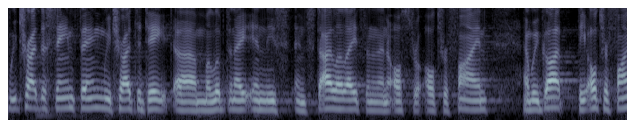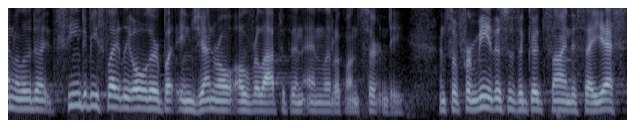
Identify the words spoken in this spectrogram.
we tried the same thing. We tried to date uh, molybdenite in these in stylolites and then ultra, ultra fine. And we got the ultrafine molybdenite. It seemed to be slightly older, but in general overlapped with an analytical uncertainty. And so for me, this is a good sign to say, yes,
